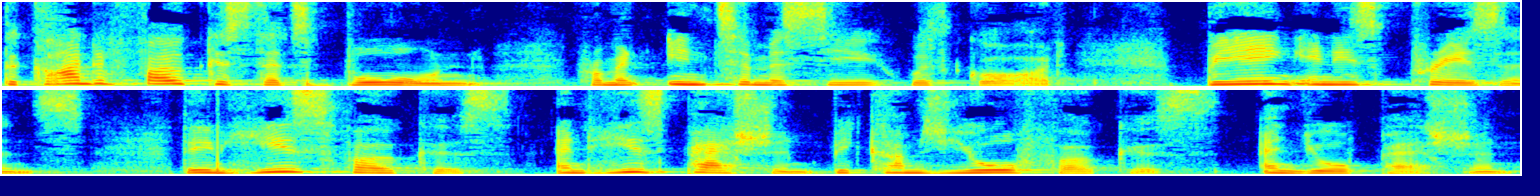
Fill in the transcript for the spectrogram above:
The kind of focus that's born from an intimacy with God, being in his presence, then his focus and his passion becomes your focus and your passion.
